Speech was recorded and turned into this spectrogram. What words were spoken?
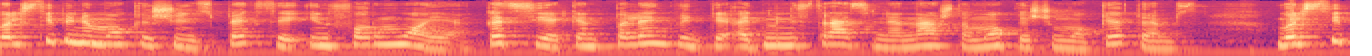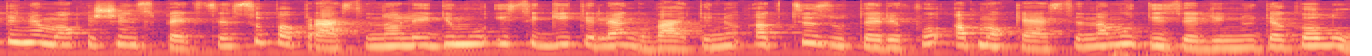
Valstybinė mokesčių inspekcija informuoja, kad siekiant palengvinti administracinę naštą mokesčių mokėtojams, Valstybinė mokesčių inspekcija supaprastino leidimų įsigyti lengvatinių akcizų tarifų apmokestinamų dizelinių degalų,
